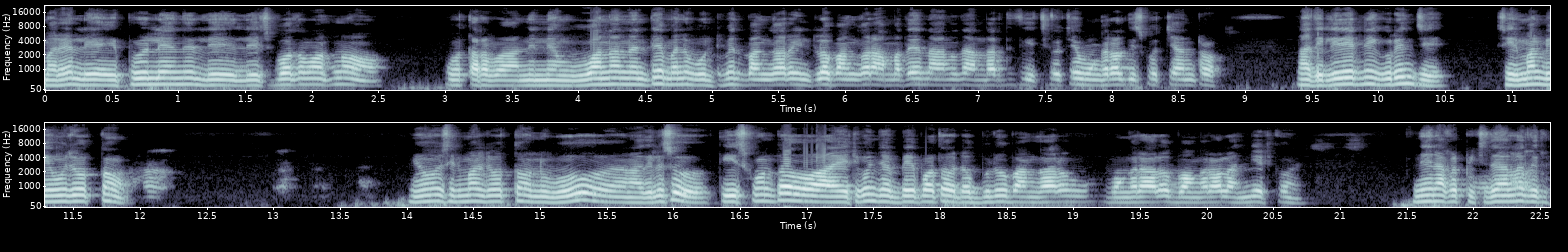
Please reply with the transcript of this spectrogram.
మరే లే ఎప్పుడు లేని లేచిపోతాం అంటున్నావు. తర్వాత నిన్న అన్నానంటే మళ్ళీ ఒంటి మీద బంగారం ఇంట్లో బంగారం అమ్మదే నాన్నది అందరిది తీసుకొచ్చి ఉంగరాలు తీసుకొచ్చా అంటావు. నాకు తెలియదు నీ గురించి. సినిమాలు మేము చూస్తాం. మేము సినిమాలు చూస్తాం నువ్వు నాకు తెలుసు. తీసుకుంటావు ఆ ఎట్టుకొని చంపైపోతావు డబ్బులు బంగారం ఉంగరాలు బొంగరాలు అన్నీ ఎట్టుకొని నేను అక్కడ పిచ్చిదానిలో తిరిగి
